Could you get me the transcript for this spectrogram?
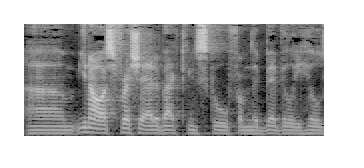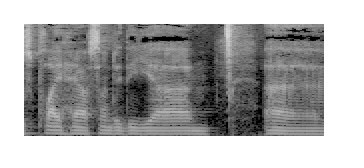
Um, you know, I was fresh out of acting school from the Beverly Hills Playhouse under the um, uh,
